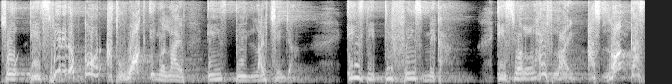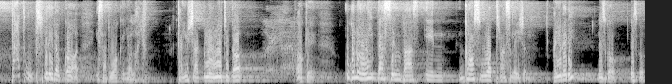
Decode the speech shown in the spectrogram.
So the spirit of God at work in your life is the life changer, is the difference maker, is your lifeline as long as that spirit of God is at work in your life. Can you shout glory to God? Okay. We're going to read that same verse in God's Word translation. Are you ready? Let's go. Let's go.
